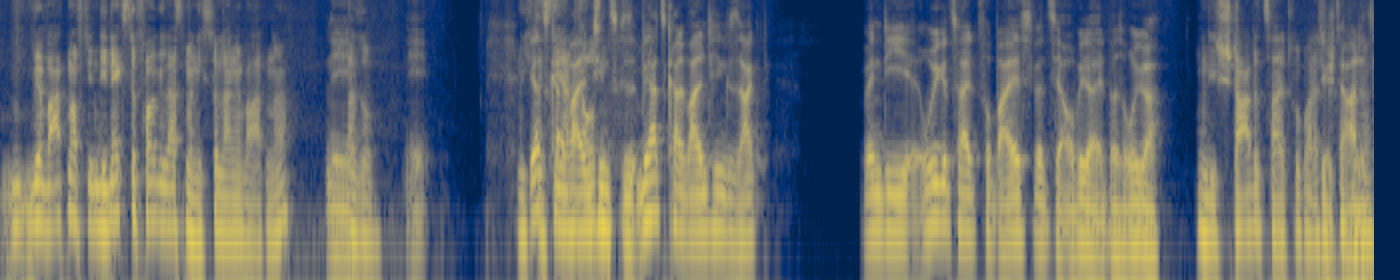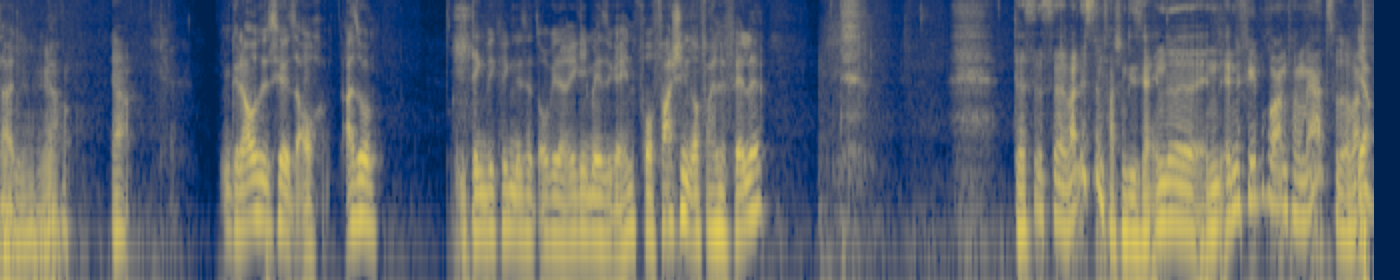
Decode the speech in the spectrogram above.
Wir warten auf die, die nächste Folge, lassen wir nicht so lange warten, ne? Nee. Also, nee. Nicht, Wie hat Karl, Valentins, wie hat's Karl Valentin gesagt? Wenn die ruhige Zeit vorbei ist, wird es ja auch wieder etwas ruhiger. Und die Stadezeit vorbei ist. Die Stadezeit, ja. Ja. Und genauso ist hier jetzt auch. Also, ich denke, wir kriegen das jetzt auch wieder regelmäßiger hin. Vor Fasching auf alle Fälle. Das ist, äh, wann ist denn Fasching dieses Jahr? Ende, Ende Ende Februar, Anfang März oder was? Ja,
